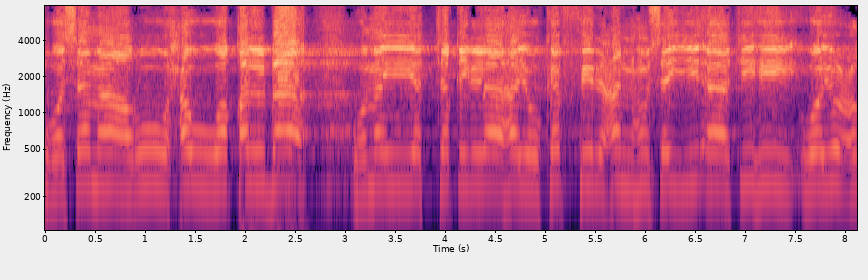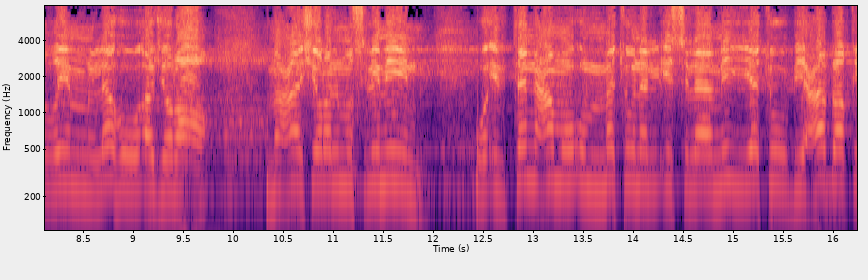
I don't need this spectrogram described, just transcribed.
وسما روحا وقلبا ومن يتق الله يكفر عنه سيئاته ويعظم له أجرا. معاشر المسلمين وإذ تنعم أمتنا الإسلامية بعبق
